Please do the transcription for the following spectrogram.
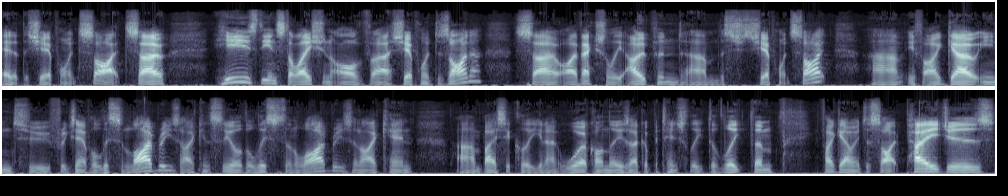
edit the SharePoint site. So here's the installation of uh, SharePoint Designer. So I've actually opened um, the SharePoint site. Um, if I go into, for example, lists and libraries, I can see all the lists and the libraries, and I can um, basically, you know, work on these. I could potentially delete them. If I go into site pages,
